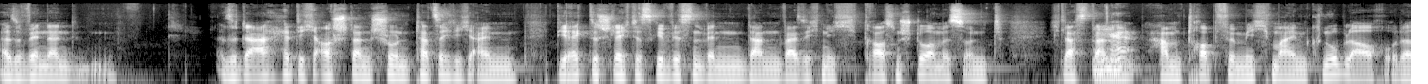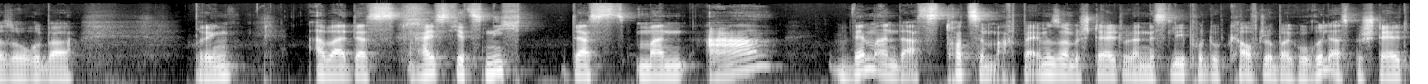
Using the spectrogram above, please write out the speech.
also wenn dann also da hätte ich auch dann schon tatsächlich ein direktes schlechtes Gewissen, wenn dann, weiß ich nicht, draußen Sturm ist und ich lasse dann ja. am Tropf für mich meinen Knoblauch oder so rüberbringen. Aber das heißt jetzt nicht, dass man A, wenn man das trotzdem macht, bei Amazon bestellt oder ein Nestlé-Produkt kauft oder bei Gorillas bestellt,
